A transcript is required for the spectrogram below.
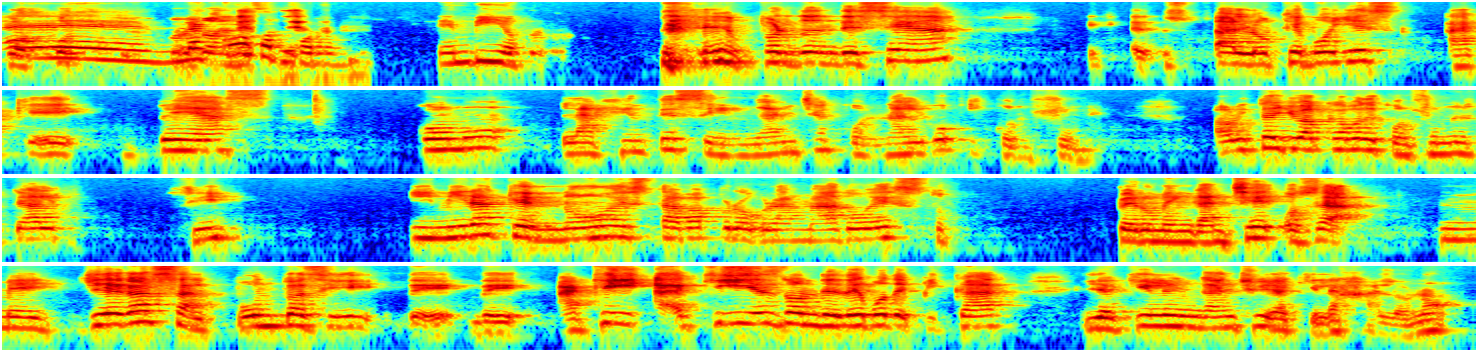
por- Eh, por la donde cosa sea. por envío. por donde sea, eh, a lo que voy es a que veas cómo la gente se engancha con algo y consume. Ahorita yo acabo de consumirte algo, ¿sí? Y mira que no estaba programado esto, pero me enganché, o sea, me llegas al punto así de, de aquí, aquí es donde debo de picar y aquí le engancho y aquí la jalo, ¿no?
